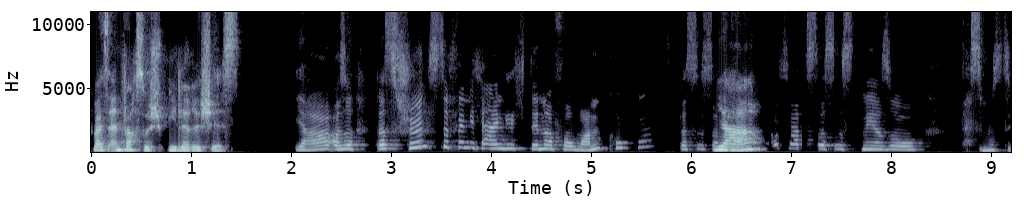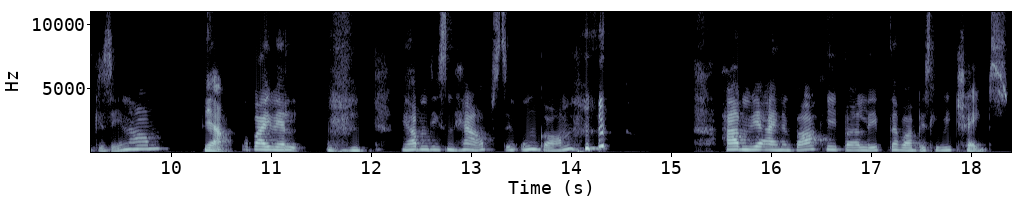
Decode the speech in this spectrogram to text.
weil es einfach so spielerisch ist. Ja, also das Schönste finde ich eigentlich Dinner for One gucken. Das ist ja. ein Aussatz, das ist mehr so, das musst du gesehen haben. Ja. Wobei wir, wir haben diesen Herbst in Ungarn haben wir einen Barkeeper erlebt, der war ein bisschen wie James.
